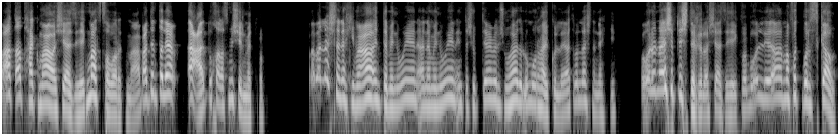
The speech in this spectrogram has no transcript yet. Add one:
فقعدت أضحك معه وأشياء زي هيك. ما تصورت معه. بعدين طلع قعد وخلص مشي المترو. فبلشنا نحكي معاه أنت من وين؟ أنا من وين؟ أنت شو بتعمل؟ شو هذا الأمور هاي كلياتها بلشنا نحكي. بقول إنه إيش بتشتغل؟ أشياء زي هيك. فبقول لي I'm a football scout.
